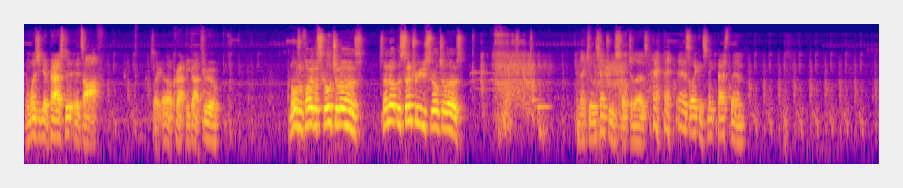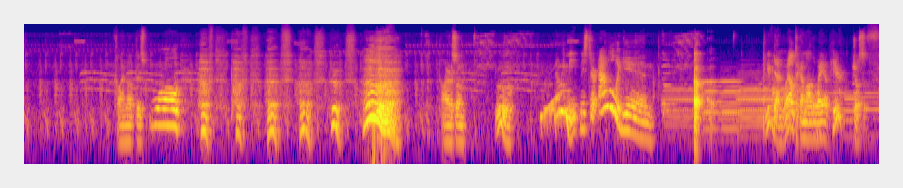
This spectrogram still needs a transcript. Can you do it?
and once you get past it, it's off. It's like, oh crap, he got through. Notify the Skulltulas! Send out the sentry Skulltulas! And I kill the sentry Skulltulas, so I can sneak past them. Climb up this wall. Tiresome. Ooh. Now we meet Mr. Owl again. Uh. You've done well to come all the way up here, Joseph.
